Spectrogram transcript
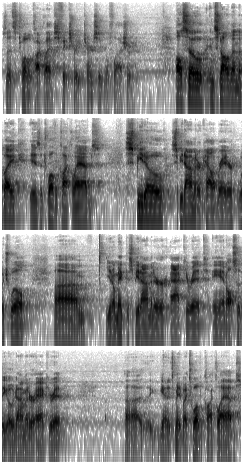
So that's 12 o'clock labs fixed rate turn signal flasher. Also installed on the bike is a 12 o'clock labs speedo speedometer calibrator, which will um, you know, make the speedometer accurate and also the odometer accurate. Uh, again, it's made by 12 o'clock labs.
